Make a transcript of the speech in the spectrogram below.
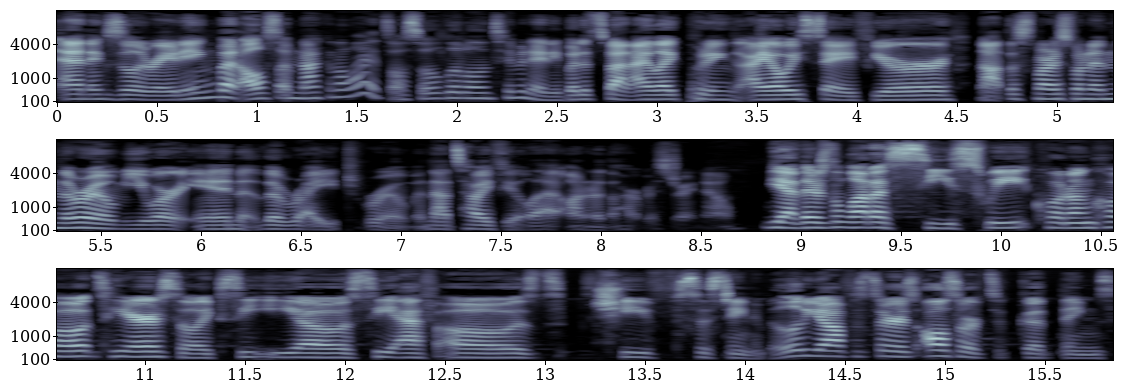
and exhilarating, but also I'm not going to lie, it's also a little intimidating, but it's fun. I like putting, I always say, if you're not the smartest one in the room, you are in the right room. And that's how I feel at Honor the Harvest right now. Yeah, there's a lot of C suite, quote unquote, here. So, like CEOs, CFOs, chief sustainability officers, all sorts of good things.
